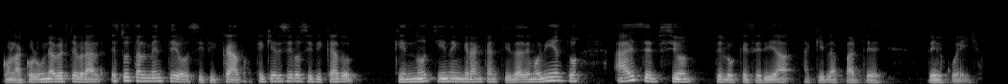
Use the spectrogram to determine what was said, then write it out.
con la columna vertebral es totalmente osificado. ¿Qué quiere decir osificado? Que no tienen gran cantidad de movimiento, a excepción de lo que sería aquí la parte del cuello.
